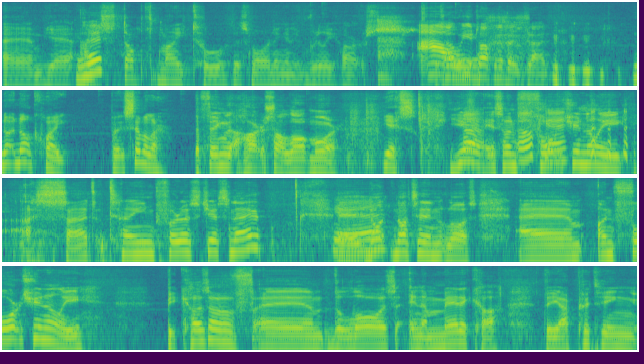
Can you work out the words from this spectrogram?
Um, yeah, I stubbed my toe this morning and it really hurts. Is that what you're talking about, Grant? Not not quite, but similar. The thing that hurts a lot more. Yes. Yeah, Oh, it's okay. unfortunately a sad time for us just now. Yeah. Uh, not not in loss. Um, unfortunately, because of um, the laws in America, they are putting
